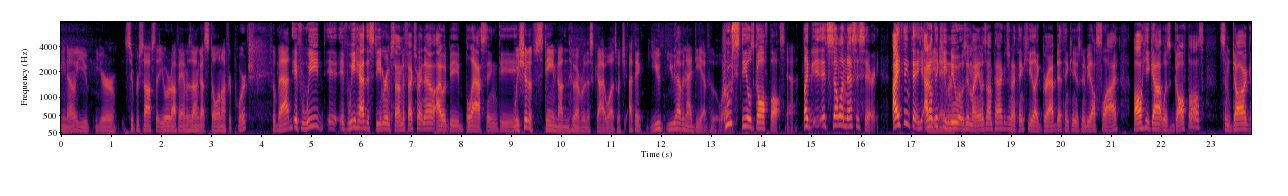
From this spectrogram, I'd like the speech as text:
you know you your super softs that you ordered off Amazon got stolen off your porch. Feel bad? If we if we had the steam room sound effects right now, I would be blasting the. we should have steamed on whoever this guy was, which I think you you have an idea of who it was. Who steals golf balls? Yeah. Like it's so unnecessary. I think that he, I don't think he knew what was in my Amazon package, and I think he like grabbed it thinking he was going to be all sly. All he got was golf balls, some dog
